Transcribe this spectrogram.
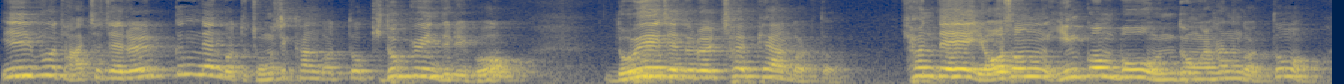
일부 다처제를 끝낸 것도 종식한 것도 기독교인들이고 노예 제도를 철폐한 것도 현대의 여성 인권 보호 운동을 하는 것도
